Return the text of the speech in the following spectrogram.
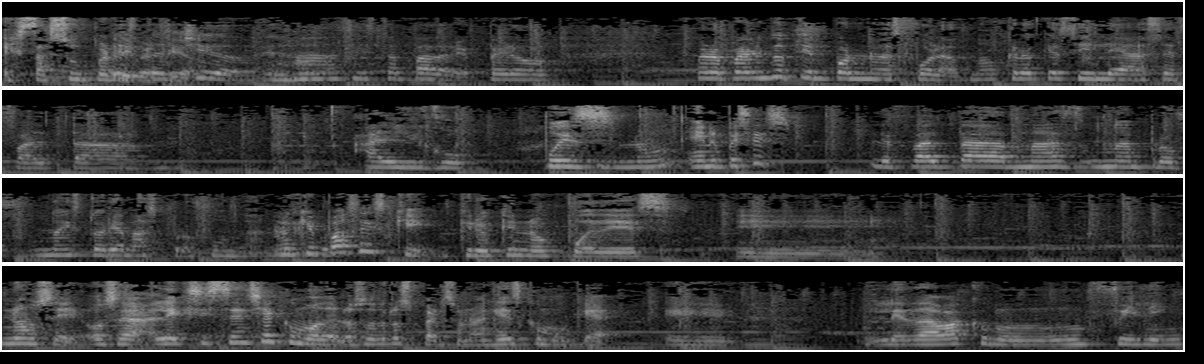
está súper está divertido. chido, ajá, sí está padre, pero pero mismo tiempo no es Fallout, ¿no? Creo que sí le hace falta algo, Pues, ¿No? NPCs. le falta más una prof- una historia más profunda, ¿no? Lo que pasa es que creo que no puedes. eh, no sé, o sea, la existencia como de los otros personajes, como que. eh, le daba como un feeling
